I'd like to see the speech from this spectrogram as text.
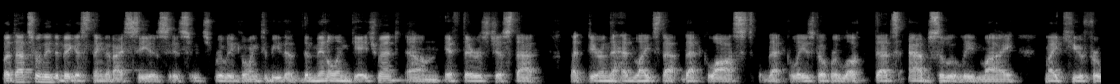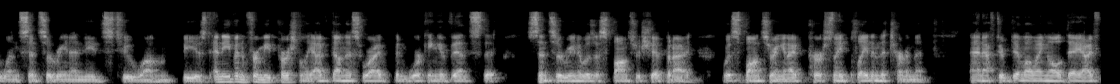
But that's really the biggest thing that I see is is it's really going to be the the mental engagement. Um, if there's just that that deer in the headlights, that that glossed, that glazed over look, that's absolutely my my cue for when Sense Arena needs to um, be used. And even for me personally, I've done this where I've been working events that Sense Arena was a sponsorship and I was sponsoring and I personally played in the tournament. And after demoing all day, I've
